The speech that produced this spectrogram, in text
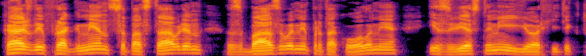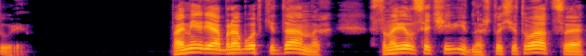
каждый фрагмент сопоставлен с базовыми протоколами, известными ее архитектуре. По мере обработки данных становилось очевидно, что ситуация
